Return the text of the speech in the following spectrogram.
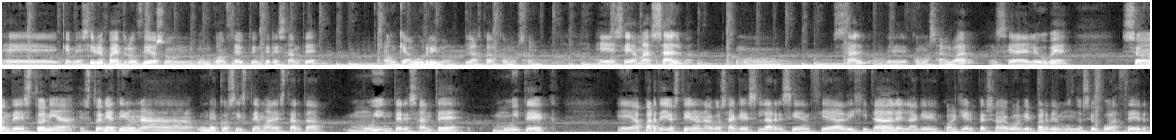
eh, que me sirve para introduciros un, un, concepto interesante, aunque aburrido, las cosas como son. se llama Salv, como Salv, como salvar, S-A-L-V son de Estonia. Estonia tiene un ecosistema de startup muy interesante, muy tech. Eh, aparte ellos tienen una cosa que es la residencia digital, en la que cualquier persona de cualquier parte del mundo se puede hacer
